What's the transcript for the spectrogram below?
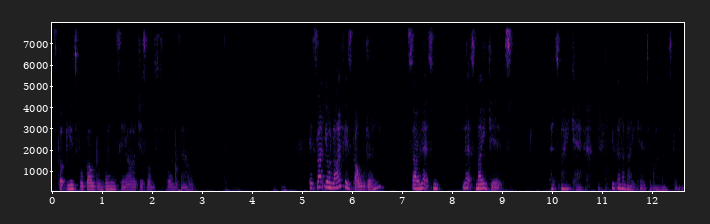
It's got beautiful golden wings here, I just wanted to point out. It's like your life is golden, so let's let's make it. Let's make it. You're going to make it, Divine Masculine.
